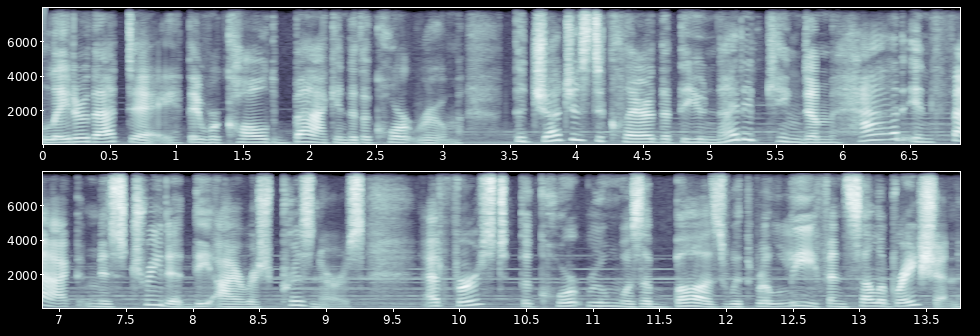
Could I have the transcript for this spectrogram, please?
Later that day, they were called back into the courtroom. The judges declared that the United Kingdom had, in fact, mistreated the Irish prisoners. At first, the courtroom was abuzz with relief and celebration.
